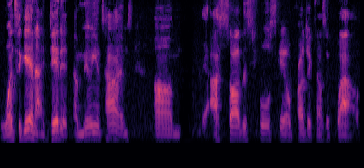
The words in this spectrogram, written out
Once again, I did it a million times. Um, I saw this full scale project, and I was like, wow.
